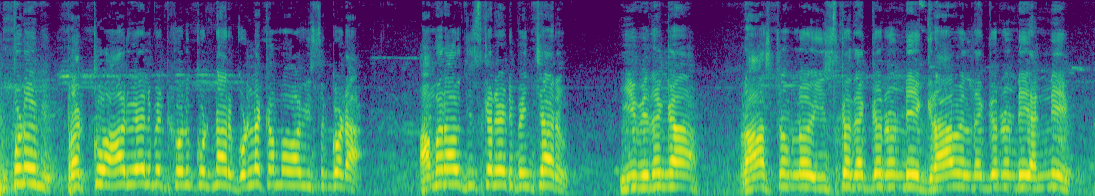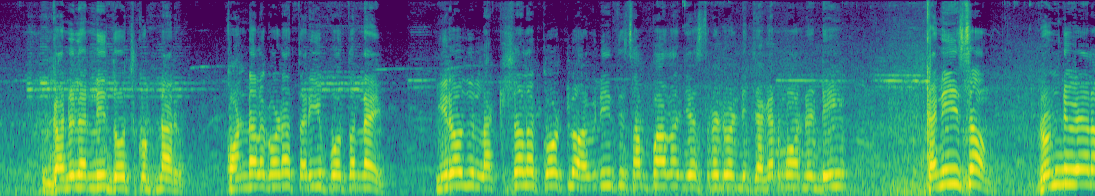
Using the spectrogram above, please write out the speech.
ఇప్పుడు ట్రక్కు ఆరు వేలు పెట్టి కొనుక్కుంటున్నారు. గుళ్ళకమ్మ వాగు కూడా. అమరావతి ఇసుక రేటు పెంచారు. ఈ విధంగా రాష్ట్రంలో ఇసుక దగ్గర నుండి గ్రావెల్ దగ్గర నుండి అన్ని గనులన్నీ దోచుకుంటున్నారు. కొండలు కూడా తరిగిపోతున్నాయి. ఈరోజు లక్షల కోట్లు అవినీతి సంపాదన చేస్తున్నటువంటి జగన్మోహన్ రెడ్డి కనీసం రెండు వేల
